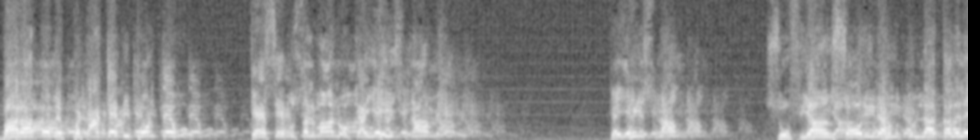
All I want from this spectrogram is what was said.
باراتوں میں پٹاخے بھی پھوڑتے ہو۔ کیسے مسلمان ہو؟ کیا یہی اسلام ہے؟ کیا یہی اسلام؟ سفیان سوری رحمت اللہ تعالی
